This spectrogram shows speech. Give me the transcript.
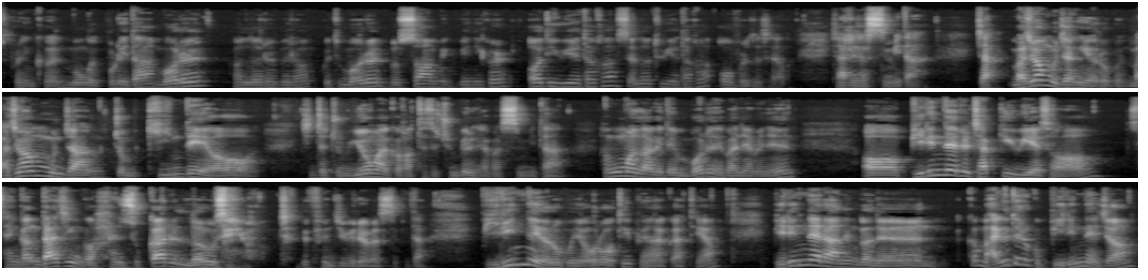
Sprinkle, 뭔가 뿌리다. 뭐를? A little bit of. 그죠? 뭐를? balsamic vinegar. 어디 위에다가? 샐러드 위에다가 over the salad. 잘하셨습니다. 자, 마지막 문장이에요, 여러분. 마지막 문장 좀 긴데요. 진짜 좀 유용할 것 같아서 준비를 해봤습니다. 한국말로 하게 되면 뭐를 해봤냐면은 어, 비린내를 잡기 위해서 생강 다진 거 한 숟갈을 넣으세요. 저도 편집을 해봤습니다. 비린내 여러분 영어로 어떻게 표현할 것 같아요? 비린내라는 거는 그말 그대로 그 비린내죠.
